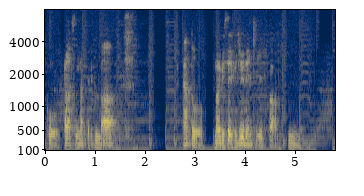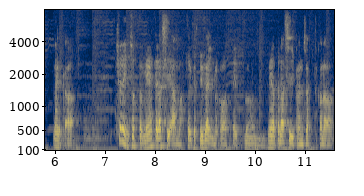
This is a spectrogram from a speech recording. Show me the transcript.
こう、ガラスになったりとか、あと、マグセーフ充電器とか、うん。なんか、去年ちょっと目新しい、あ、まあ、それこそデザインも変わったりとか、うん目新しい感じだったから、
